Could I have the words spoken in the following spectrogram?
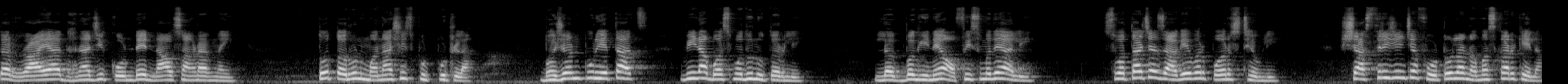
तर राया धनाजी कोंडे नाव सांगणार नाही. तो तरुण मनाशीच पुटपुटला. भजनपूर येताच वीणा बसमधून उतरली. लगबगीने ऑफिसमध्ये आली. स्वतःच्या जागेवर पर्स ठेवली. शास्त्रीजींच्या फोटोला नमस्कार केला.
